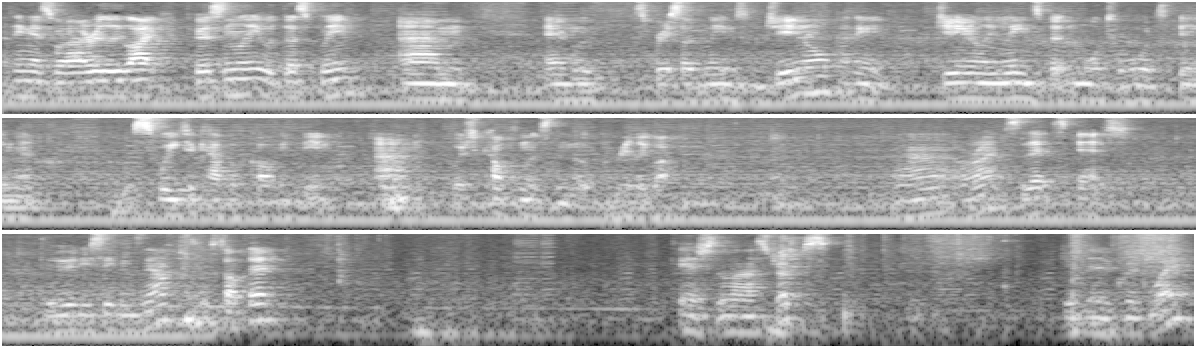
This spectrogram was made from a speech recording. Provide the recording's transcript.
I think that's what I really like personally with this blend. Um, and with espresso blends in general, I think it generally leans a bit more towards being a, sweeter cup of coffee then, um, which complements the milk really well. Uh, Alright, so that's at 30 seconds now, so stop that. Catch the last strips. Give that a quick weigh.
